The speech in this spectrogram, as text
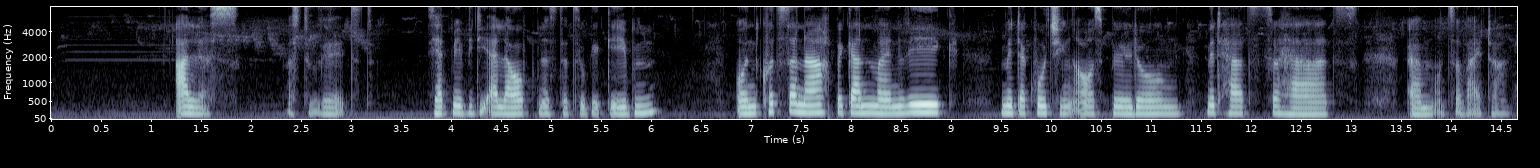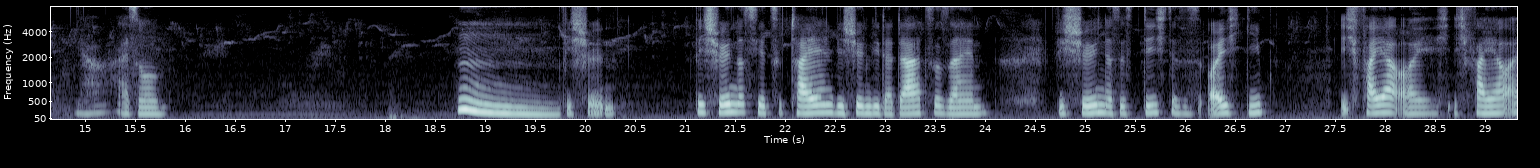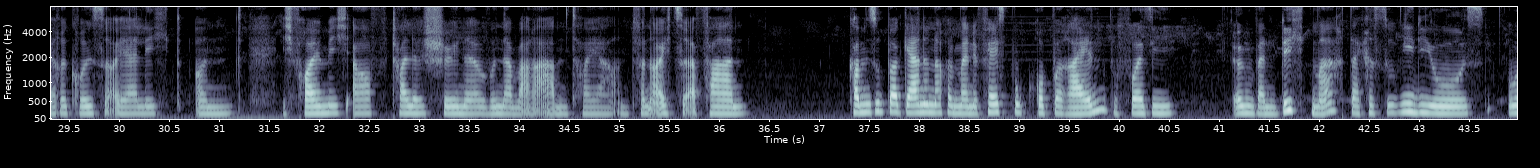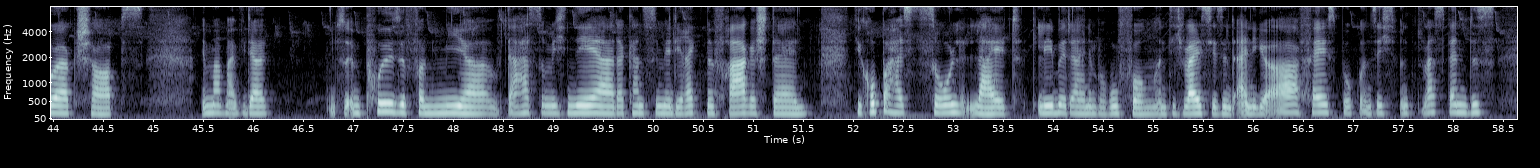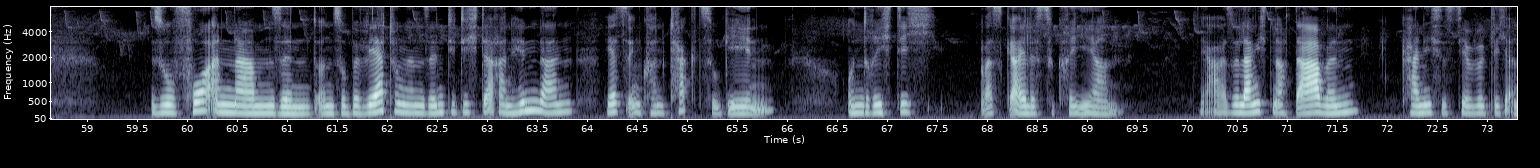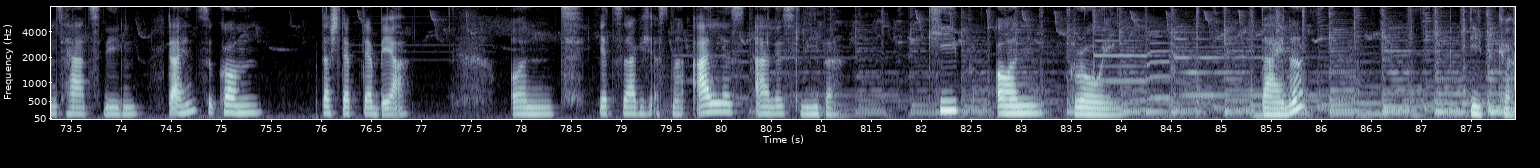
Alles, was du willst. Sie hat mir wie die Erlaubnis dazu gegeben. Und kurz danach begann mein Weg mit der Coaching-Ausbildung, mit Herz zu Herz, ähm, und so weiter. Ja, also, hm, wie schön. Wie schön, das hier zu teilen, wie schön wieder da zu sein, wie schön, dass es dich, dass es euch gibt. Ich feiere euch, ich feiere eure Größe, euer Licht und ich freue mich auf tolle, schöne, wunderbare Abenteuer und von euch zu erfahren. Komm super gerne noch in meine Facebook-Gruppe rein, bevor sie irgendwann dicht macht, da kriegst du Videos, Workshops, immer mal wieder so Impulse von mir, da hast du mich näher, da kannst du mir direkt eine Frage stellen. Die Gruppe heißt Soul Light, lebe deine Berufung. Und ich weiß, hier sind einige, ah, Facebook und sich, und was, wenn das so Vorannahmen sind und so Bewertungen sind, die dich daran hindern, jetzt in Kontakt zu gehen und richtig was Geiles zu kreieren ja, solange ich noch da bin, kann ich es dir wirklich ans Herz legen. Dahin zu kommen, da steppt der Bär. Und jetzt sage ich erstmal alles, alles Liebe. Keep on growing. Deine Liebke.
